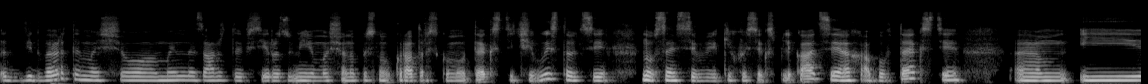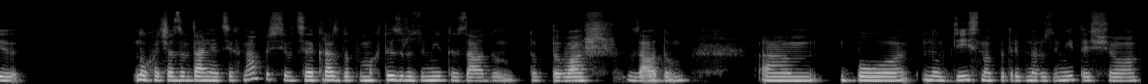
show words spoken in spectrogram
відвертими, що ми не завжди всі розуміємо, що написано у кураторському тексті чи виставці, ну, в сенсі в якихось експлікаціях або в тексті. Ем, і Ну, хоча завдання цих написів це якраз допомогти зрозуміти задум, тобто ваш задум. Ем, бо ну, дійсно потрібно розуміти, що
